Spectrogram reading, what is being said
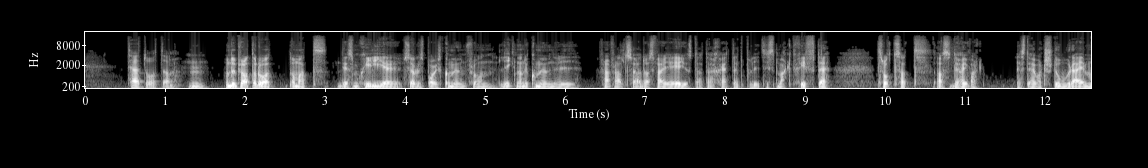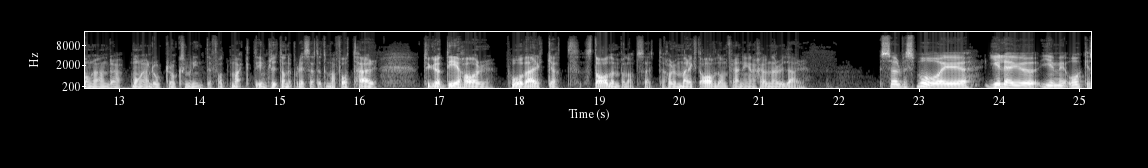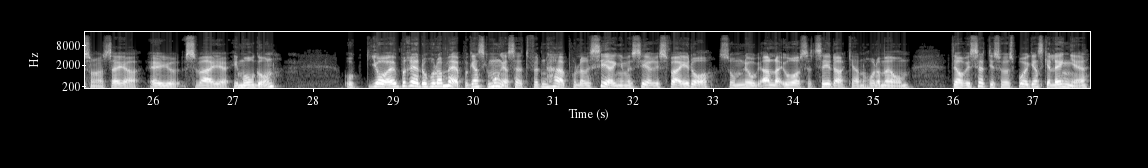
tätorten. Mm. Och du pratar då om att det som skiljer Sölvesborgs kommun från liknande kommuner i framförallt södra Sverige är just att det har skett ett politiskt maktskifte. Trots att alltså det har ju varit SD har varit stora i många andra, många andra orter också men inte fått maktinflytande på det sättet de har fått här. Tycker du att det har påverkat staden på något sätt? Har du märkt av de förändringarna själv när du är där? Sölvesborg gillar ju Jimmy Åkesson att säga är ju Sverige imorgon. Och jag är beredd att hålla med på ganska många sätt för den här polariseringen vi ser i Sverige idag, som nog alla oavsett sida kan hålla med om, det har vi sett i Sölvesborg ganska länge.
